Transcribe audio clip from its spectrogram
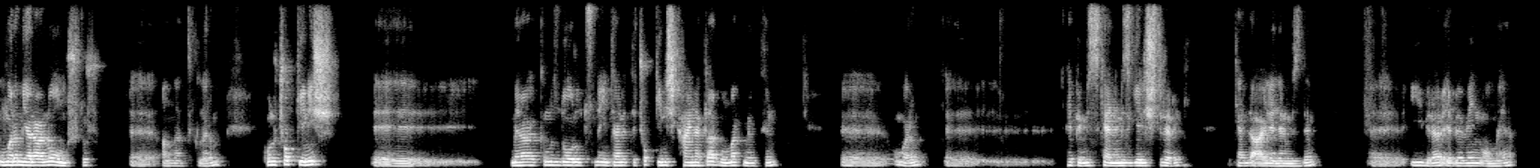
umarım yararlı olmuştur e, anlattıklarım. Konu çok geniş. E, merakımız doğrultusunda internette çok geniş kaynaklar bulmak mümkün. E, umarım e, hepimiz kendimizi geliştirerek kendi ailelerimizde e, iyi birer ebeveyn olmaya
